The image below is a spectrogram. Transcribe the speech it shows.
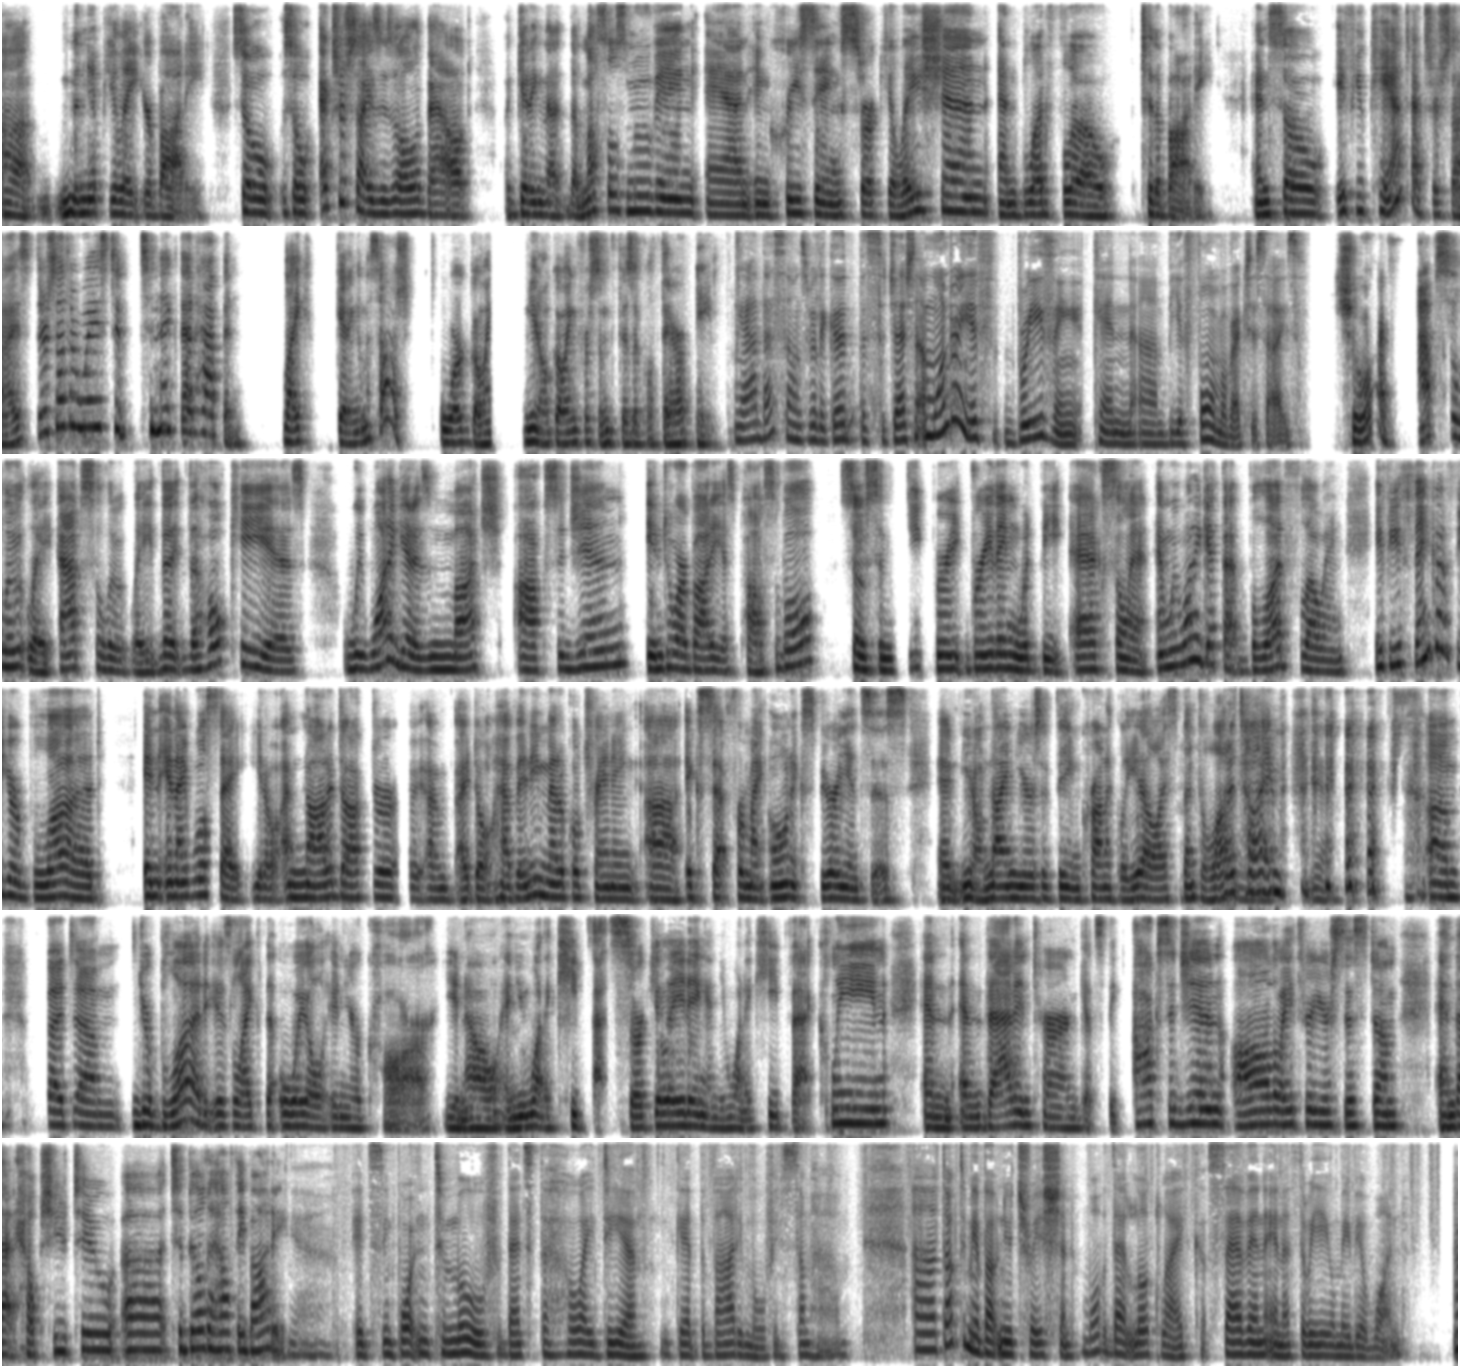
uh, manipulate your body. So so exercise is all about getting the, the muscles moving and increasing circulation and blood flow to the body. And so if you can't exercise, there's other ways to, to make that happen, like getting a massage or going you know going for some physical therapy. Yeah that sounds really good the suggestion. I'm wondering if breathing can um, be a form of exercise. Sure absolutely absolutely. The the whole key is we want to get as much oxygen into our body as possible so, some deep breathing would be excellent. And we want to get that blood flowing. If you think of your blood, and, and I will say, you know, I'm not a doctor. I, I'm, I do not have any medical training uh, except for my own experiences. And, you know, nine years of being chronically ill, I spent a lot of time. Yeah. um, but um, your blood is like the oil in your car, you know, and you want to keep that circulating and you want to keep that clean, and and that in turn gets the oxygen all the way through your system, and that helps you to uh, to build a healthy body. Yeah, it's important to move. That's the whole idea. Get the body moving somehow. Uh, talk to me about nutrition. What would that look like? Seven and a three, or maybe a one?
